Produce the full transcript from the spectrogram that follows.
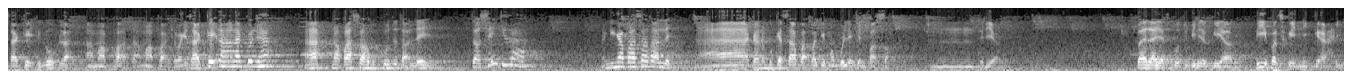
sakit teruklah. Ah mapak tak mapak kita panggil. Sakitlah ala kuliah ha nak pasal buku tu tak leh tak sejera Lagi dengan pasal tak boleh. Ha, kerana bukan sebab bagi membolehkan pasal. Hmm, itu dia. Fala yathbutu bihi al-khiyaru fi fasqi nikahi.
